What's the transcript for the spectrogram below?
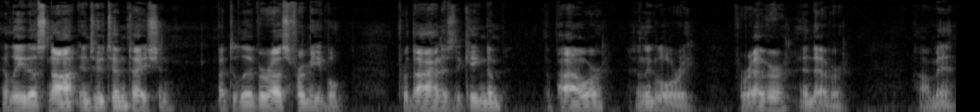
and lead us not into temptation, but deliver us from evil. For thine is the kingdom, the power, and the glory, forever and ever. Amen.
